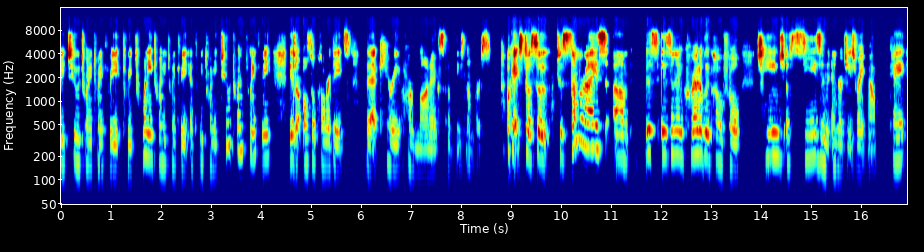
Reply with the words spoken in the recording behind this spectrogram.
3-2, 2023, 320, 2023, and 322, 2023. These are also power dates that carry harmonics of these numbers. Okay, so, so to summarize, um, this is an incredibly powerful change of season energies right now okay?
